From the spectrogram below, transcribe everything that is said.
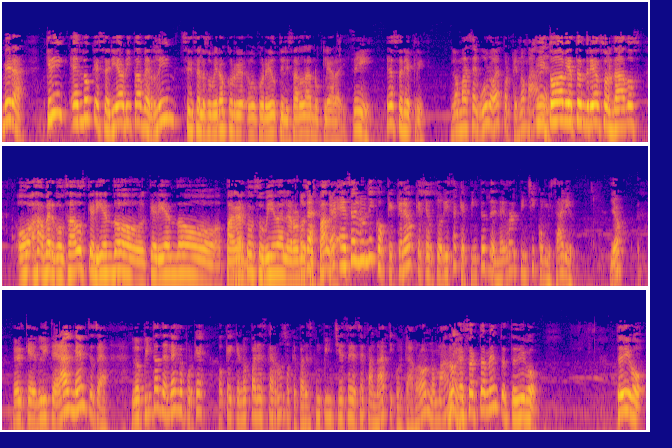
Mira, Krieg es lo que sería ahorita Berlín si se les hubiera ocurri- ocurrido utilizar la nuclear ahí. Sí, Eso sería Krieg. lo más seguro, ¿eh? Porque no mames. Y todavía tendrían soldados o avergonzados queriendo queriendo pagar con su vida el error O de sea, sus padres. es el único que creo que te autoriza que pintes de negro al pinche comisario. Yup. Es que literalmente, o sea, lo pintas de negro, ¿por qué? Ok, que no parezca ruso, que parezca un pinche SS fanático, el cabrón, no mames. No, exactamente, te digo. Te digo,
